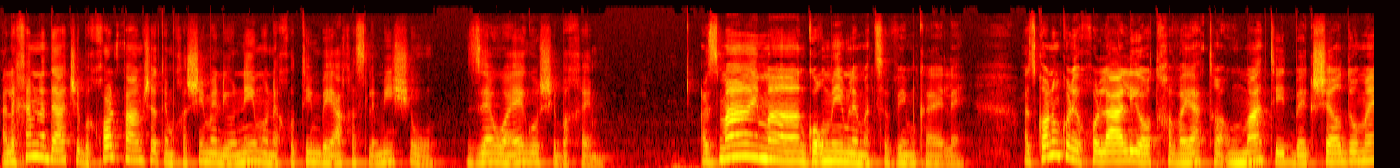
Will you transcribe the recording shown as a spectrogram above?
עליכם לדעת שבכל פעם שאתם חשים עליונים או נחותים ביחס למישהו, זהו האגו שבכם. אז מה הם הגורמים למצבים כאלה? אז קודם כל יכולה להיות חוויה טראומטית בהקשר דומה.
